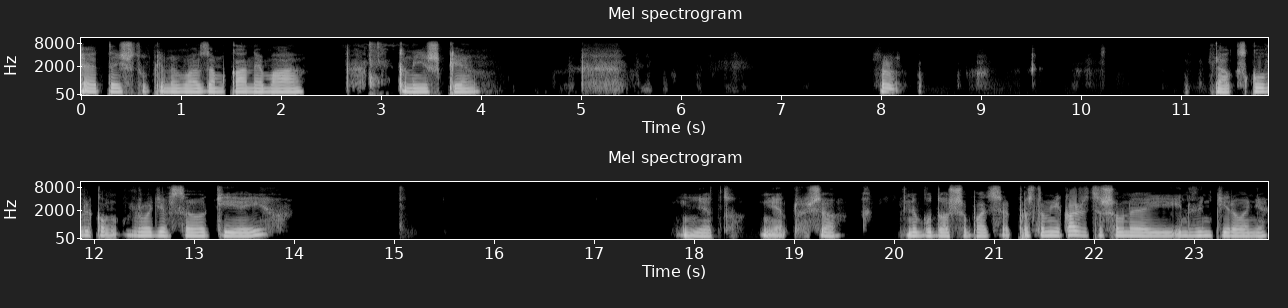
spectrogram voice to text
Этой штуки нема, замка нема, книжки. Так, с ковриком вроде все окей. Нет, нет, все. Не буду ошибаться. Просто мне кажется, что у нее инвентирование.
